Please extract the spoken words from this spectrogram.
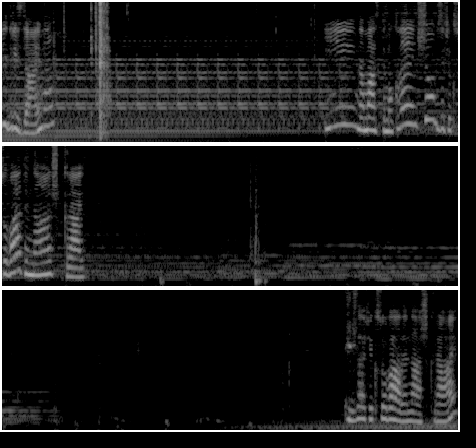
Відрізаємо. І намастимо клеєм, щоб зафіксувати наш край. Зафіксували наш край.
